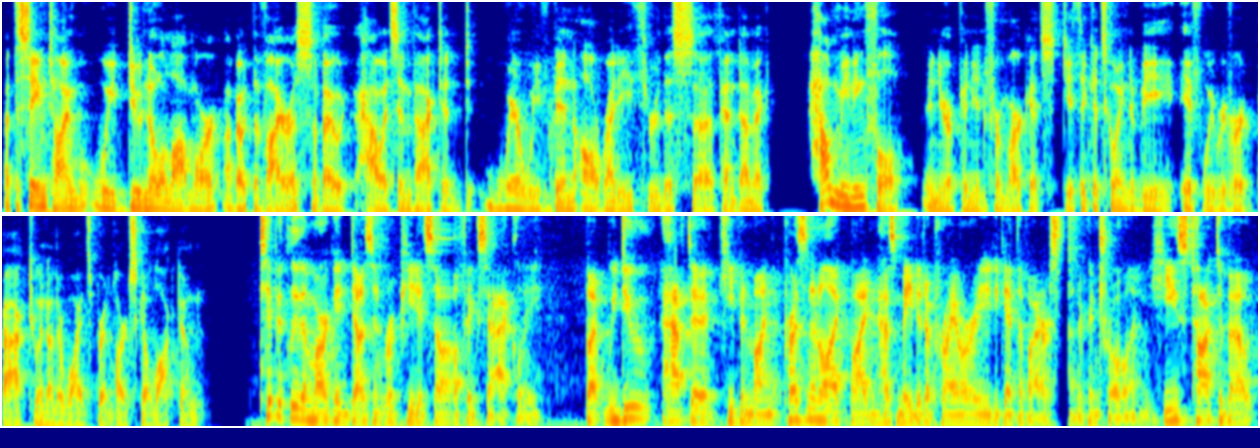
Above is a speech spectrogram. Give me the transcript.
At the same time, we do know a lot more about the virus, about how it's impacted where we've been already through this uh, pandemic. How meaningful, in your opinion, for markets do you think it's going to be if we revert back to another widespread large scale lockdown? Typically the market doesn't repeat itself exactly. But we do have to keep in mind that President elect Biden has made it a priority to get the virus under control. And he's talked about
